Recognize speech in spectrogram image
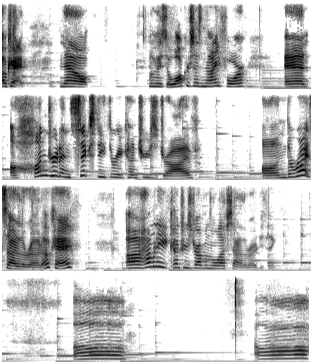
Okay, now, okay, so Walker says 94, and 163 countries drive on the right side of the road. Okay. Uh, how many countries drive on the left side of the road, do you think? uh uh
